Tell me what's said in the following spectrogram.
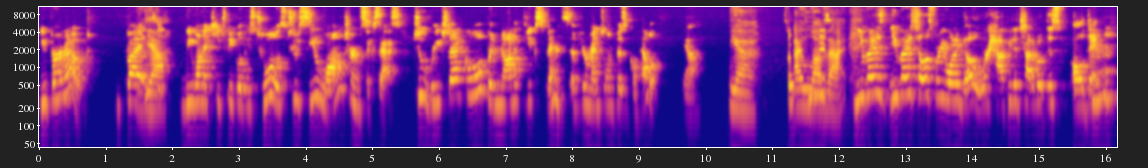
you burn out. But Yeah. we want to teach people these tools to see long term success, to reach that goal, but not at the expense of your mental and physical health. Yeah. So I love guys- that. You guys, you guys tell us where you want to go. We're happy to chat about this all day. Mm-hmm.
